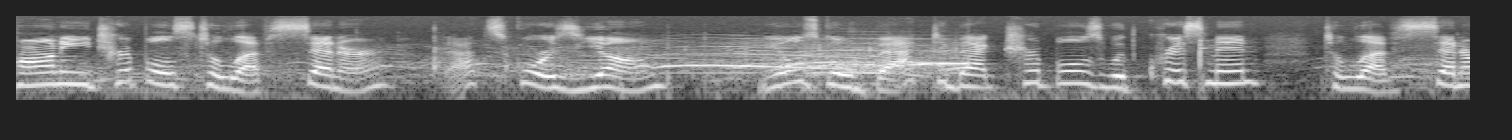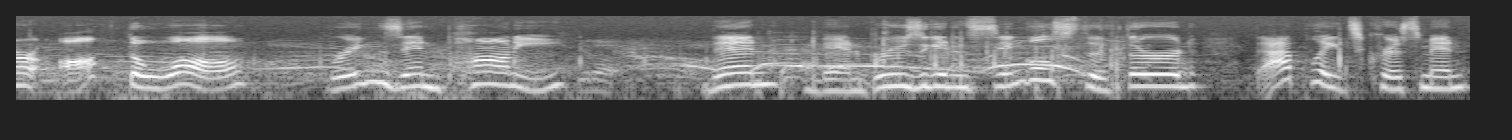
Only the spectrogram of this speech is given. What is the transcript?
Pani triples to left center. That scores Young. Mules go back-to-back triples with Chrisman to left center off the wall. Brings in Pani. Then van Breusegen singles to third. That plates Chrisman.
